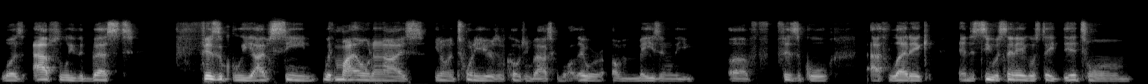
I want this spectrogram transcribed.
was absolutely the best physically I've seen with my own eyes, you know, in 20 years of coaching basketball. They were amazingly uh, physical, athletic, and to see what San Diego State did to them,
